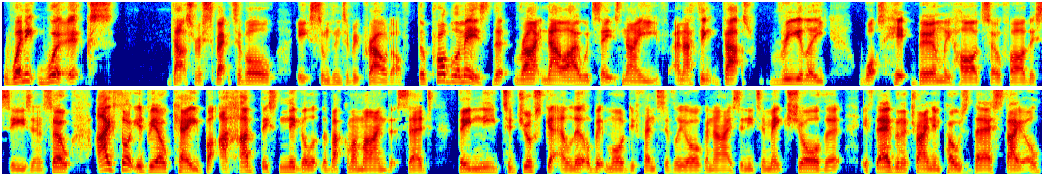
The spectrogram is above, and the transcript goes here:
when it works, that's respectable. It's something to be proud of. The problem is that right now, I would say it's naive. And I think that's really what's hit Burnley hard so far this season. So I thought you'd be okay, but I had this niggle at the back of my mind that said they need to just get a little bit more defensively organized. They need to make sure that if they're going to try and impose their style,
